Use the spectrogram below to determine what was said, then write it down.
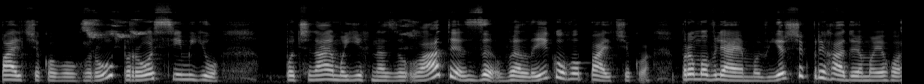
пальчикову гру про сім'ю. Починаємо їх називати з великого пальчику. Промовляємо віршик, пригадуємо його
